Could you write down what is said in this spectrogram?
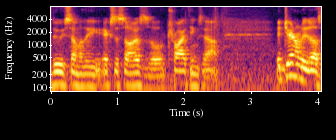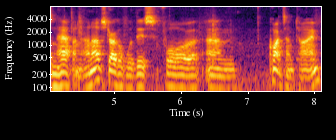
do some of the exercises or try things out. It generally doesn't happen, and I've struggled with this for um, quite some time.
